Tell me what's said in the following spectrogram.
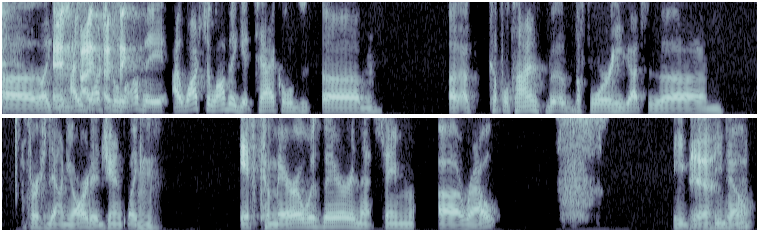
Uh, like and I watched I, I Olave. Think... I watched Olave get tackled um, a, a, couple times b- before he got to the um, first down yardage, and it's like mm-hmm. if Kamara was there in that same uh, route, he, yeah. you know,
